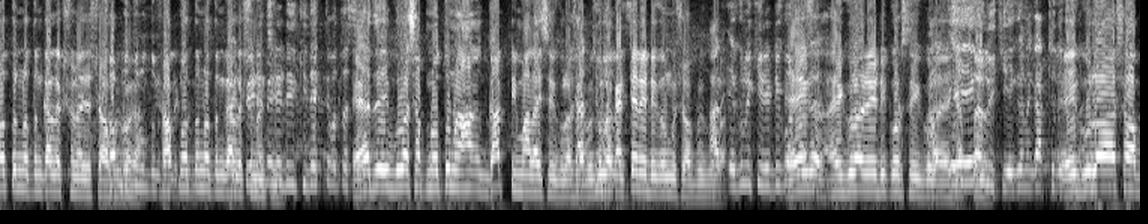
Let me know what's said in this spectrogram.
নতুন নতুন কালেকশন আছে সব সব নতুন নতুন সব নতুন নতুন কালেকশন আছে। রেডি কি দেখতে পাচ্ছেন? এই যে এগুলো সব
